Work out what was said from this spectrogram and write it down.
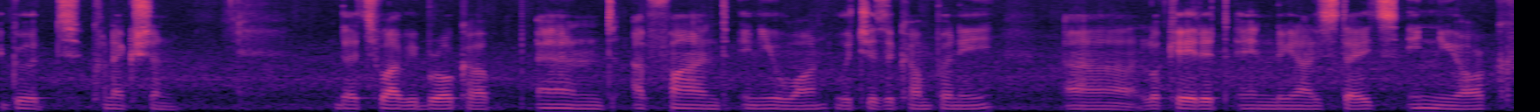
a good connection. That's why we broke up. And I found a new one, which is a company uh, located in the United States, in New York,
